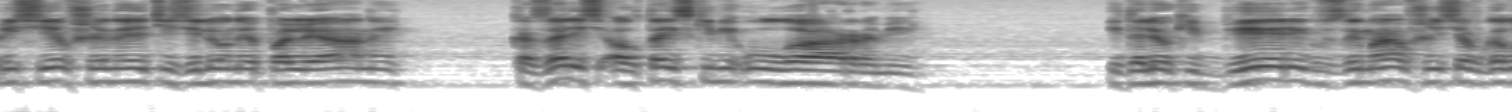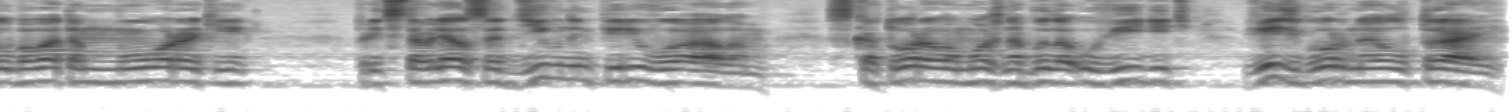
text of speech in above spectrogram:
присевшие на эти зеленые поляны, казались алтайскими уларами. и далекий берег, вздымавшийся в голубоватом мороке, представлялся дивным перевалом, с которого можно было увидеть весь горный Алтай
